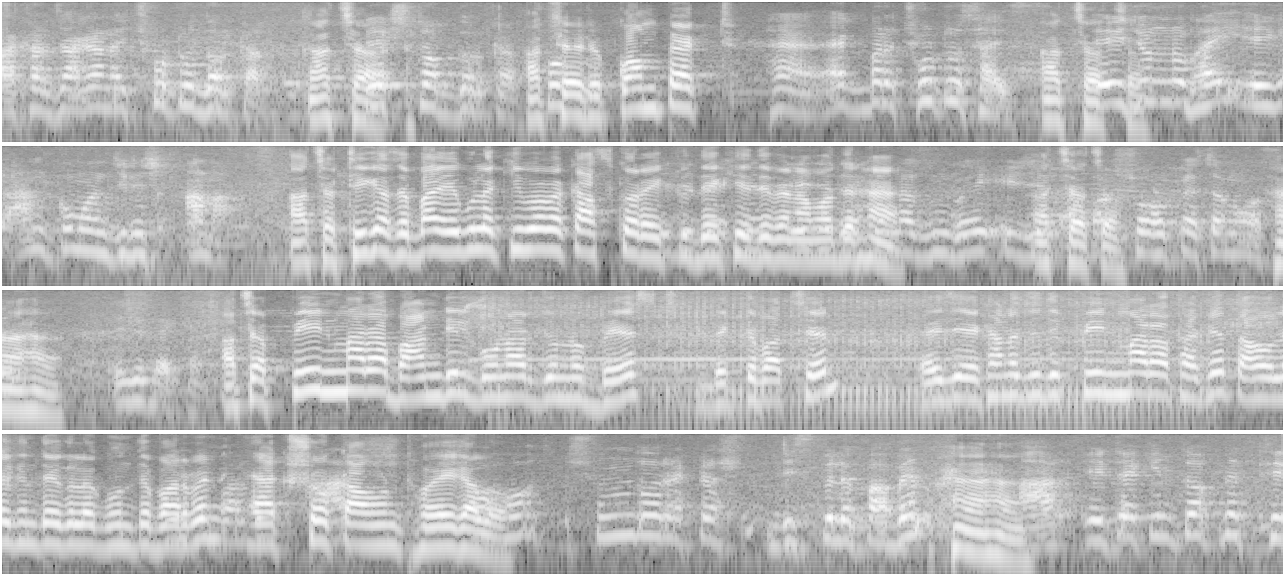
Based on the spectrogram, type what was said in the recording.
রাখার জায়গা নাই ছোট দরকার আচ্ছা। ডেস্কটপ দরকার আচ্ছা এটা কম্প্যাক্ট হ্যাঁ একবার ছোট সাইজ আচ্ছা, এই আচ্ছা। জন্য ভাই এই আনকমন জিনিস আনা। আচ্ছা ঠিক আছে। ভাই এগুলা কীভাবে কাজ করে? একটু দেখিয়ে দেবেন আমাদের হ্যাঁ। এই আচ্ছা, আচ্ছা। সহ পেঁচানো আছে হ্যাঁ, হ্যাঁ। এই যে দেখেন। আচ্ছা পিন মারা বান্ডিল গোনার জন্য বেস্ট দেখতে পাচ্ছেন। এই যে এখানে যদি পিন মারা থাকে তাহলে কিন্তু এগুলো গুনতে পারবেন। একশো কাউন্ট হয়ে গেল। সুন্দর একটা ডিসপ্লে পাবেন। হ্যাঁ, হ্যাঁ। আর এটা কিন্তু আপনি থ্রি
